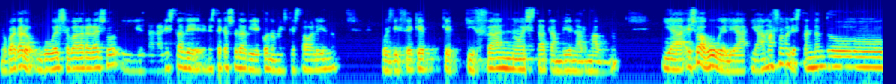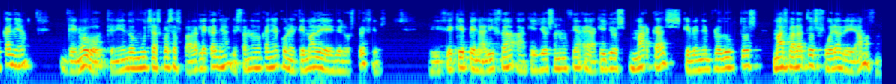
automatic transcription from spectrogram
Lo cual, claro, Google se va a agarrar a eso y el analista de, en este caso era The Economist que estaba leyendo, pues dice que, quizá no está tan bien armado, ¿no? Y a eso a Google y a, Amazon le están dando caña de nuevo, teniendo muchas cosas para darle caña, le están dando caña con el tema de, los precios. Y dice que penaliza a aquellos, anuncia, aquellos marcas que venden productos más baratos fuera de Amazon.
